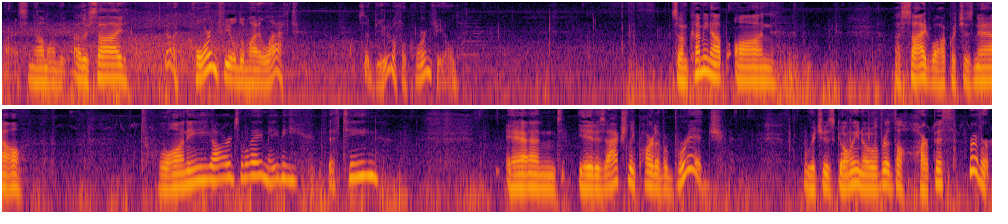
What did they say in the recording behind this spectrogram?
All right, so now I'm on the other side. Got a cornfield to my left. It's a beautiful cornfield. So I'm coming up on a sidewalk, which is now 20 yards away, maybe 15. And it is actually part of a bridge, which is going over the Harpeth River.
